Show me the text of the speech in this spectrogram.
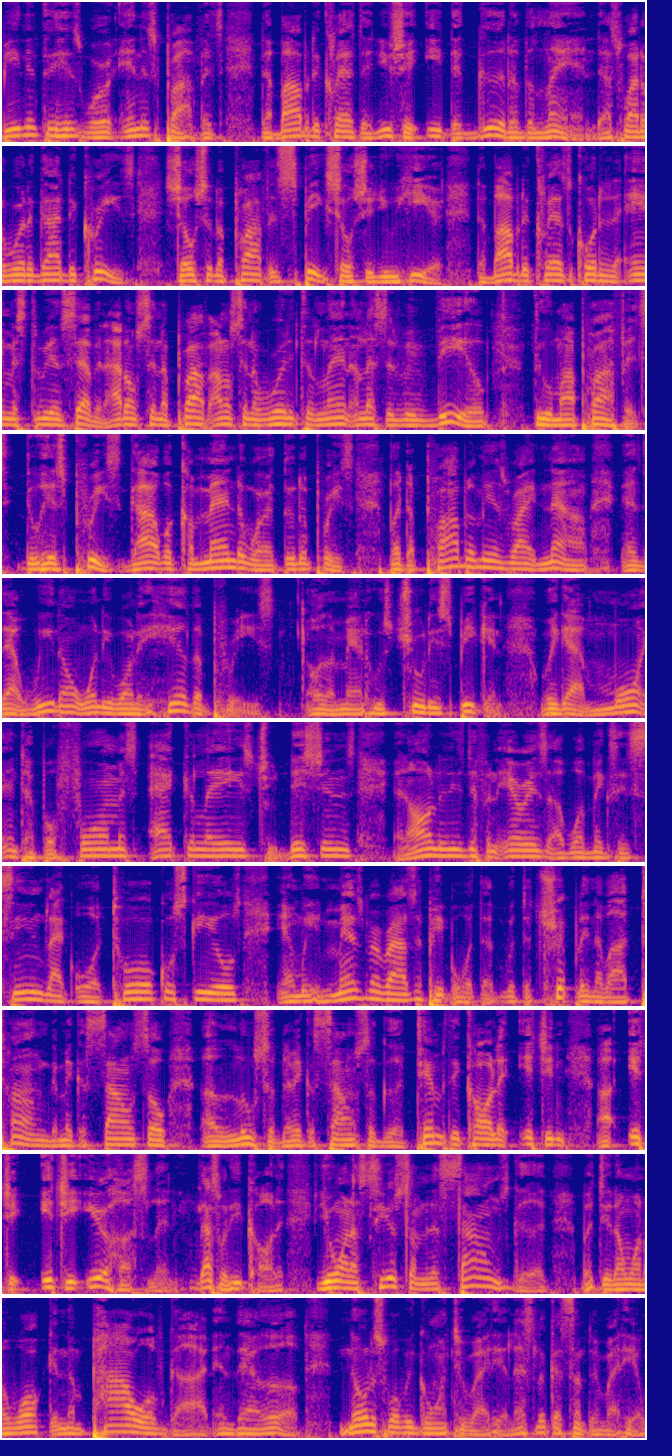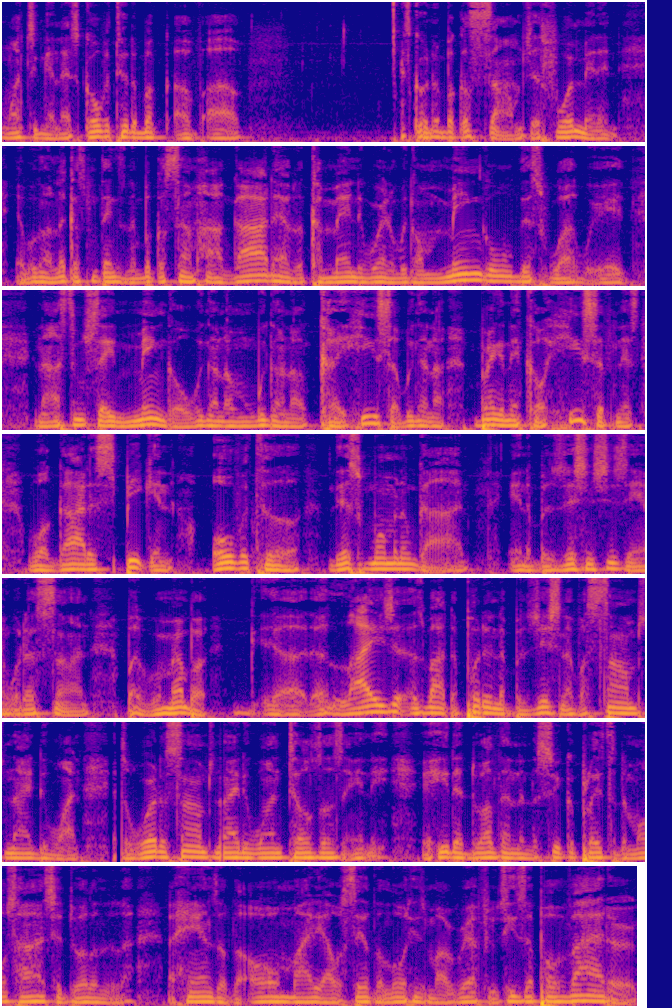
obedient to his word and his prophets, the Bible declares that you should eat the good of the land. That's why the word of God decrees. So should the prophets speak, so should you hear. The Bible declares according to Amos 3 and 7, I don't send a prophet, I don't send a word into the land unless it's revealed through my prophets, through his priests. God will command the word through the priests. But the problem is right now is that we don't really want to hear the priest or the man who's truly speaking. We got more into performance, accolades, traditions, and all of these different areas of what makes it seem like oratorical skills, and we mesmerize the people with the with the tripling of our tongue to make it sound so elusive, to make it sound so good. Timothy called it itchy, uh, itchy, itchy ear hustling. That's what he called it. You want to hear something that sounds good, but you don't want to walk in the power of God and thereof. Notice what we're going to right here. Let's look at something right here. Once again, let's go over to the book of. Uh, Let's go to the book of Psalms just for a minute, and we're going to look at some things in the book of Psalms, how God has a commanded word, and we're going to mingle this word with it. And I still say mingle. We're going to we're going to cohesive. We're going to bring it in cohesiveness. What God is speaking over to this woman of God in the position she's in with her son. But remember, uh, Elijah is about to put in the position of a Psalms 91. The word of Psalms 91 tells us, "In he, he that dwelleth in the secret place of the Most High shall dwell in the hands of the Almighty." I will say of the Lord, He's my refuge. He's a provider.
